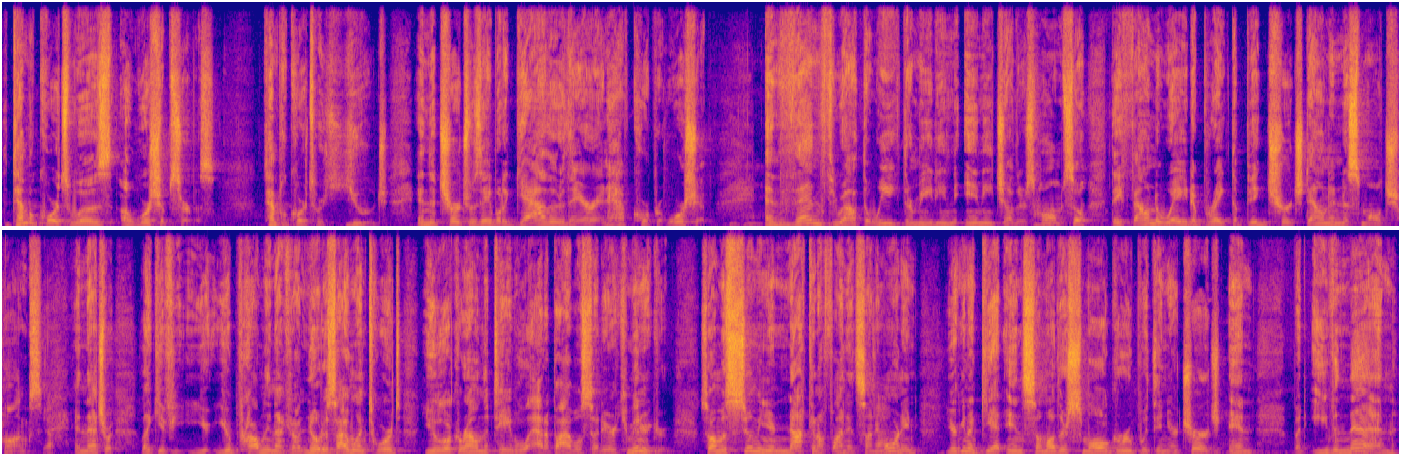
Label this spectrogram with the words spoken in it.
The temple courts was a worship service. Temple courts were huge, and the church was able to gather there and have corporate worship. And then throughout the week, they're meeting in each other's homes. So they found a way to break the big church down into small chunks. Yeah. And that's where, like, if you, you're probably not going to notice, I went towards you look around the table at a Bible study or a community group. So I'm assuming you're not going to find it Sunday morning. You're going to get in some other small group within your church. And, but even then,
